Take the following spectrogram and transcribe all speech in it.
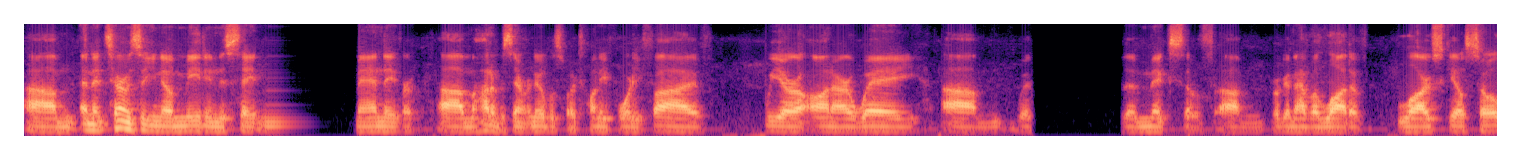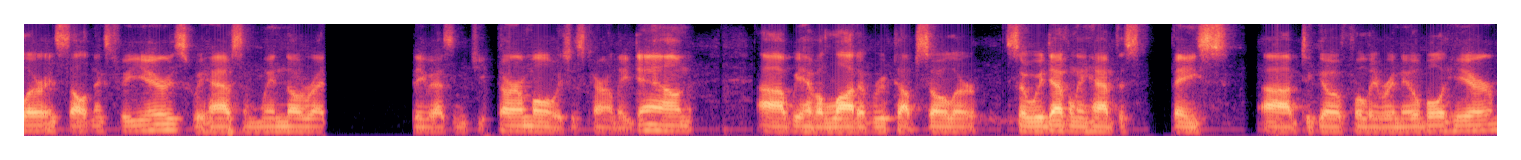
Um, and in terms of you know meeting the state mandate for um, 100% renewables by 2045, we are on our way um, with the mix of um, we're going to have a lot of large scale solar installed next few years. We have some wind already we have some geothermal, which is currently down. Uh, we have a lot of rooftop solar. So we definitely have the space uh, to go fully renewable here.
